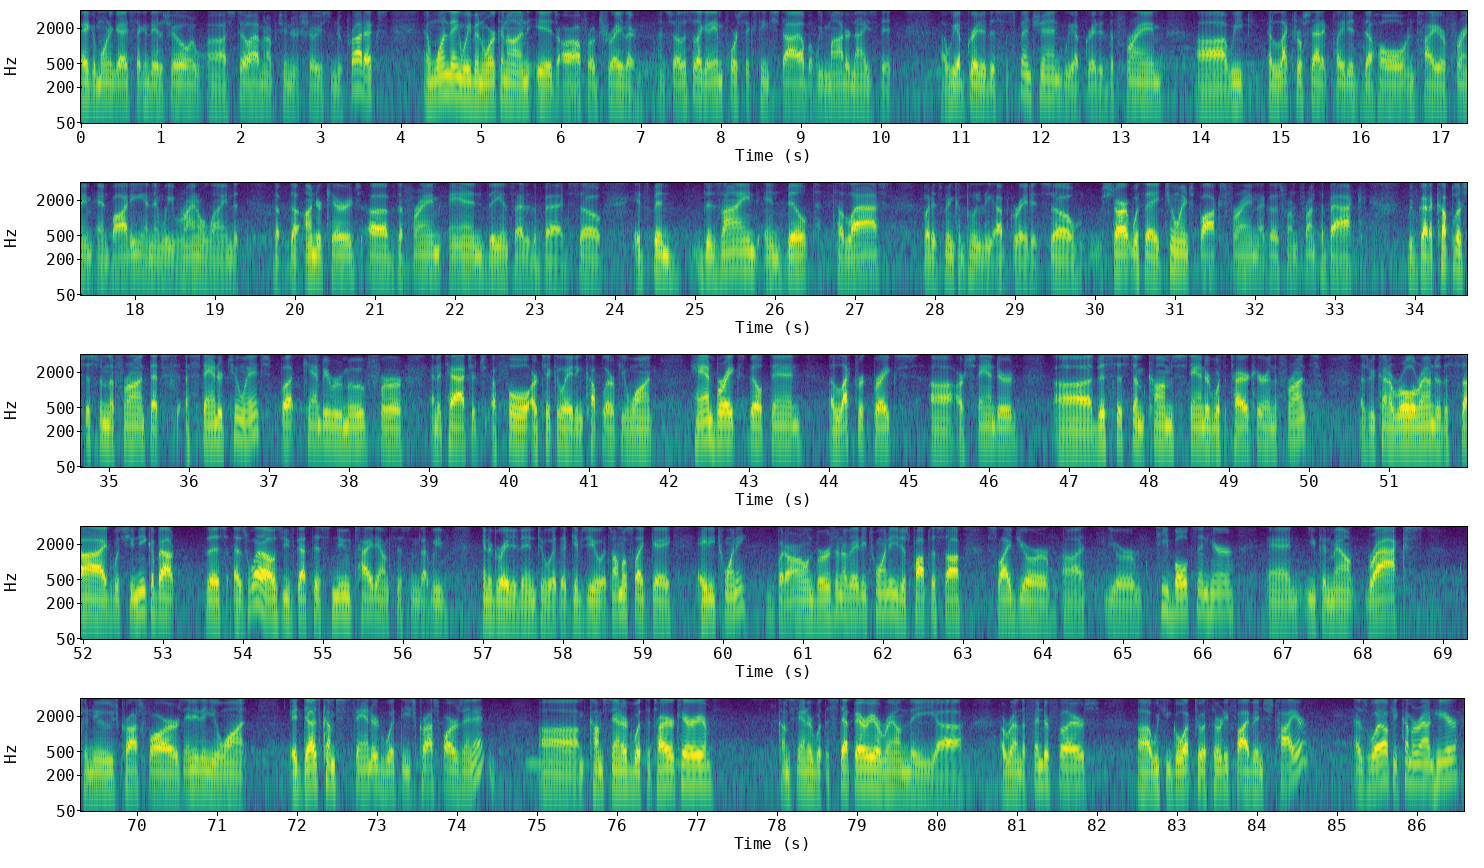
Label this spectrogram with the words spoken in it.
Hey, good morning guys. Second day of the show. Uh, still have an opportunity to show you some new products. And one thing we've been working on is our off-road trailer. And so this is like an M416 style, but we modernized it. Uh, we upgraded the suspension, we upgraded the frame, uh, we electrostatic plated the whole entire frame and body, and then we rhino lined the, the, the, undercarriage of the frame and the inside of the bed. So it's been designed and built to last but it's been completely upgraded. So start with a two inch box frame that goes from front to back. We've got a coupler system in the front that's a standard two inch, but can be removed for and attach a, a full articulating coupler if you want. Hand brakes built in, electric brakes uh, are standard. Uh, this system comes standard with a tire carrier in the front. As we kind of roll around to the side, what's unique about this as well is you've got this new tie down system that we've integrated into it that gives you, it's almost like a 80-20, but our own version of 80-20. You just pop this off, slide your, uh, your T-bolts in here, and you can mount racks, canoes, crossbars, anything you want. It does come standard with these crossbars in it. Um, comes standard with the tire carrier. Comes standard with the step area around the, uh, around the fender flares. Uh, we can go up to a 35 inch tire as well. If you come around here,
